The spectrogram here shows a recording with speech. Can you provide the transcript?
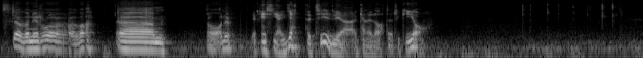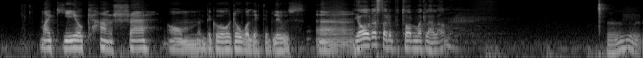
Stöven i röva. Um, ja du. Det finns inga jättetydliga kandidater tycker jag. Mike Geo kanske om det går dåligt i Blues. Uh... Jag röstade på Todd McLellan. Mm.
